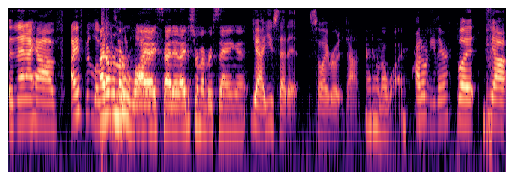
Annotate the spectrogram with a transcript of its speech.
And then I have. I have been. I don't remember why I said it. I just remember saying it. Yeah, you said it, so I wrote it down. I don't know why. I don't either. But yeah,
